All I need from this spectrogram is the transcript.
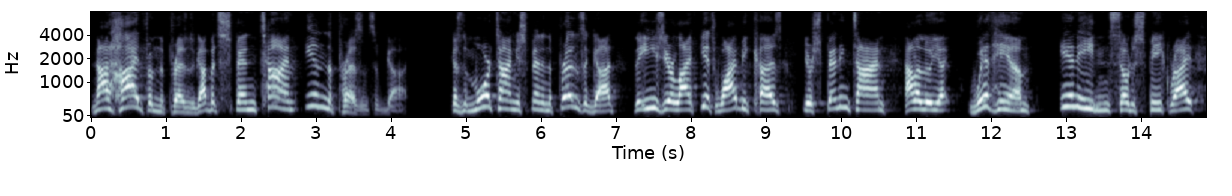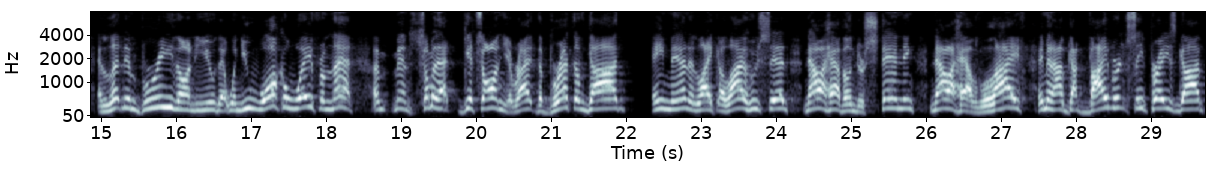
Not hide from the presence of God, but spend time in the presence of God. Because the more time you spend in the presence of God, the easier life gets. Why? Because you're spending time, hallelujah, with Him in Eden, so to speak, right? And letting Him breathe onto you that when you walk away from that, um, man, some of that gets on you, right? The breath of God, Amen. And like Elihu said, now I have understanding. Now I have life. Amen. I've got vibrancy, praise God.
